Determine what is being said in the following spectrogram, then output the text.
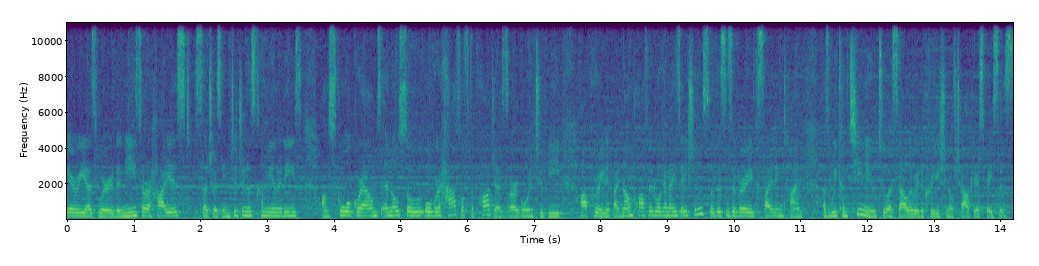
areas where the needs are highest, such as Indigenous communities, on school grounds, and also over half of the projects are going to be operated by nonprofit organizations. So this is a very exciting time as we continue to accelerate the creation of childcare spaces.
